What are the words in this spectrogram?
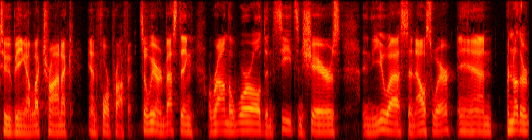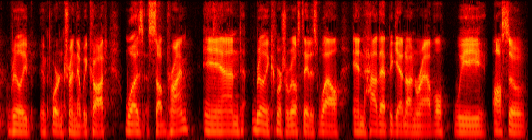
to being electronic and for profit. So we are investing around the world in seats and shares in the US and elsewhere. And another really important trend that we caught was subprime and really commercial real estate as well, and how that began to unravel. We also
